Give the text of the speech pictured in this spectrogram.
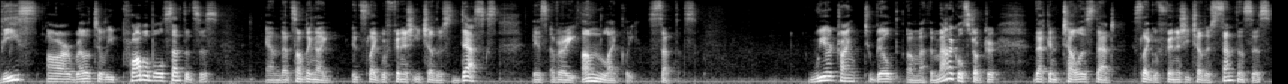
these are relatively probable sentences and that something like it's like we finish each other's desks is a very unlikely sentence. We are trying to build a mathematical structure that can tell us that it's like we finish each other's sentences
